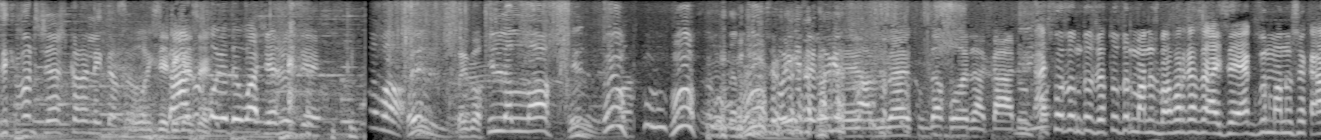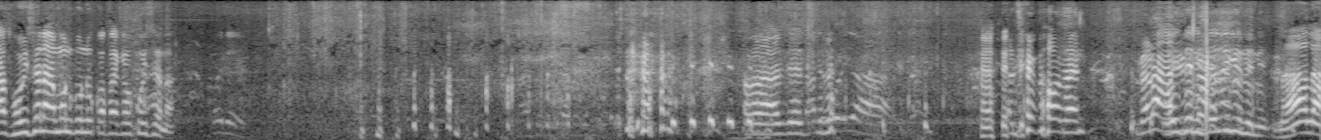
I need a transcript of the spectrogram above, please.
জীবন শেষ করে লিখতেছো আজ পর্যন্ত যতজন মানুষ বাবার কাছে আইছে একজন মানুষের কাজ হইছে না এমন কোনো কথা কেউ কইছে না। না না।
